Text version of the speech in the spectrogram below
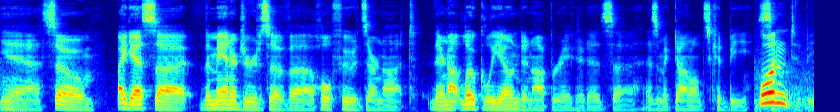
Yeah, so I guess uh, the managers of uh, Whole Foods are not they're not locally owned and operated as uh, as a McDonald's could be Well, to be,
